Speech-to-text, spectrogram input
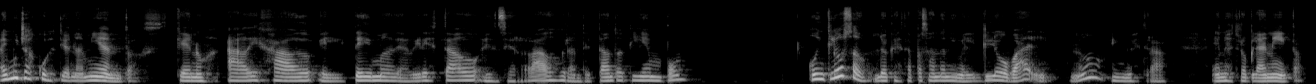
hay muchos cuestionamientos que nos ha dejado el tema de haber estado encerrados durante tanto tiempo o incluso lo que está pasando a nivel global, ¿no? En, nuestra, en nuestro planeta.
